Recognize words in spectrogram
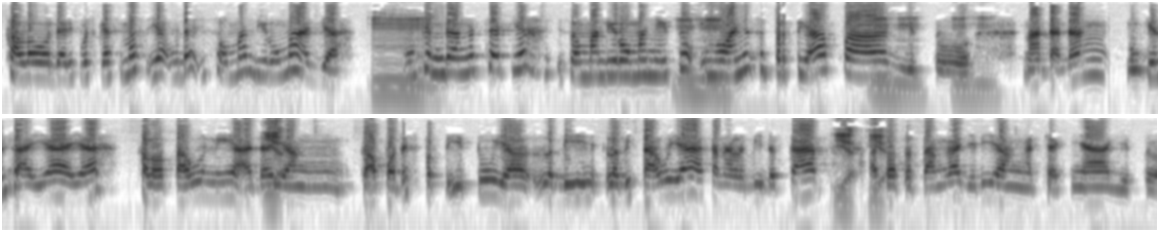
kalau dari puskesmas ya udah isoman di rumah aja. Hmm. Mungkin nggak ngecek ya isoman di rumahnya itu Mhm. imbauannya seperti apa Mhm, gitu. mhm. Nah kadang mungkin saya ya kalau tahu nih ada Iya. yang ke apotek seperti itu ya lebih lebih tahu ya karena lebih dekat Iya, atau tetangga jadi yang ngeceknya gitu.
